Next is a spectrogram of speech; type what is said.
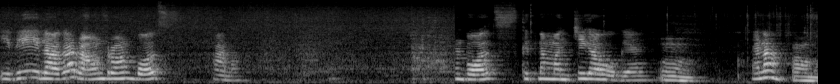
ఇది ఇలాగా రౌండ్ రౌండ్ బాల్స్ ఆనా बॉल्स कितना మంచిగా हो गया है ఉమ్. है ना అవును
